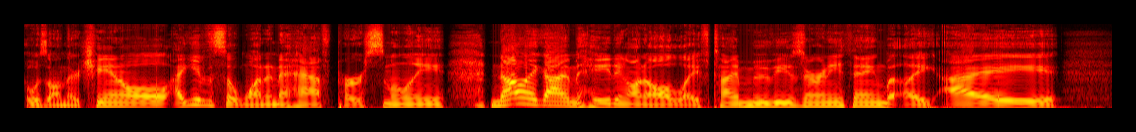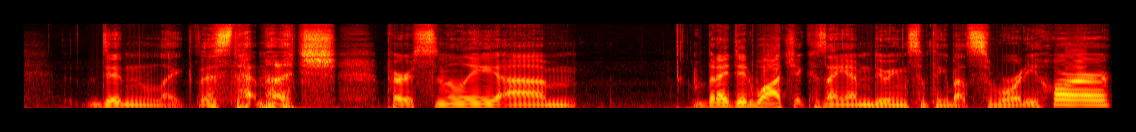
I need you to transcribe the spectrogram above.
was on their channel. I gave this a one and a half personally. Not like I'm hating on all lifetime movies or anything, but like I didn't like this that much personally. Um, but I did watch it because I am doing something about sorority horror.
